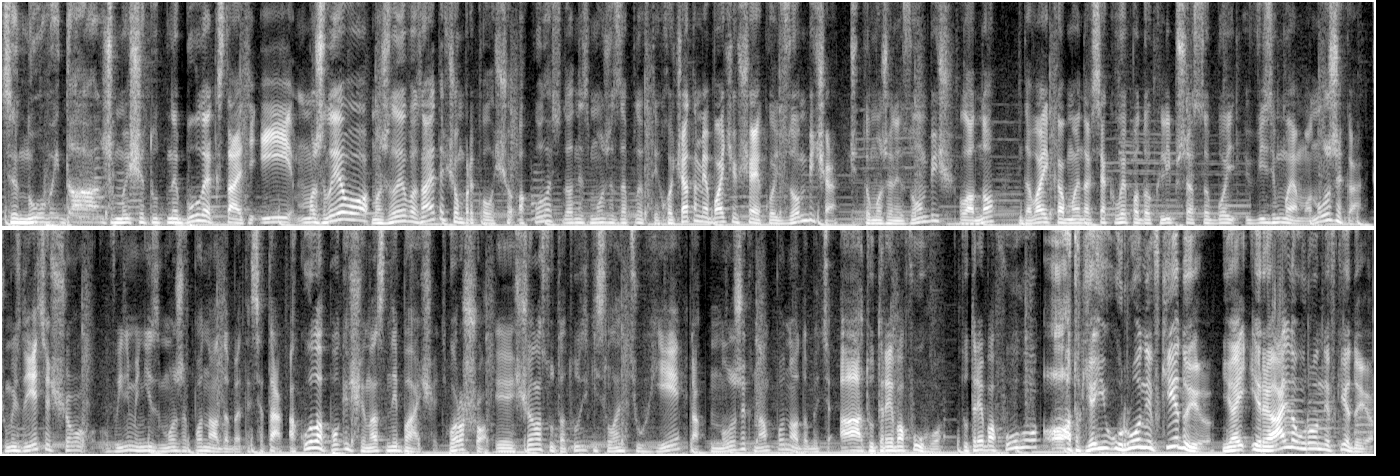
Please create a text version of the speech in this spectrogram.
це новий данж. Ми ще тут не були, кстати. І можливо, можливо, знаєте в чому прикол? Що акула сюди не зможе запливти. Хоча там я бачив ще якогось зомбіча, чи то може не зомбіч. Ладно, давай-ка ми на всяк випадок ліпше з собою візьмемо ножика. Чомусь здається, що він мені зможе понадобитися. Так, акула поки що нас не бачить. Хорошо. І що у нас тут? А тут якісь ланцюги. Так, ножик нам понадобиться. А, тут треба фугу. Тут треба фугу. О, так я їй урон не вкидаю. Я і реально урон не вкидаю.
